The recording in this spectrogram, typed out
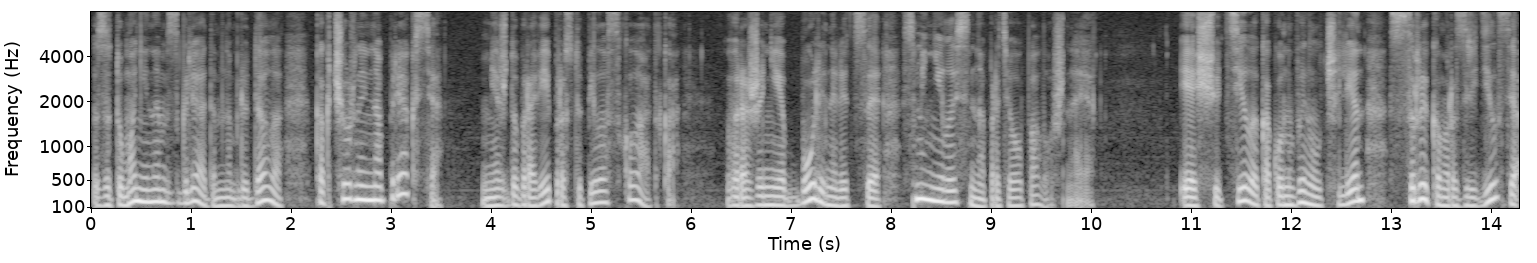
Затуманенным взглядом наблюдала, как черный напрягся, между бровей проступила складка. Выражение боли на лице сменилось на противоположное. И ощутила, как он вынул член, с рыком разрядился,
